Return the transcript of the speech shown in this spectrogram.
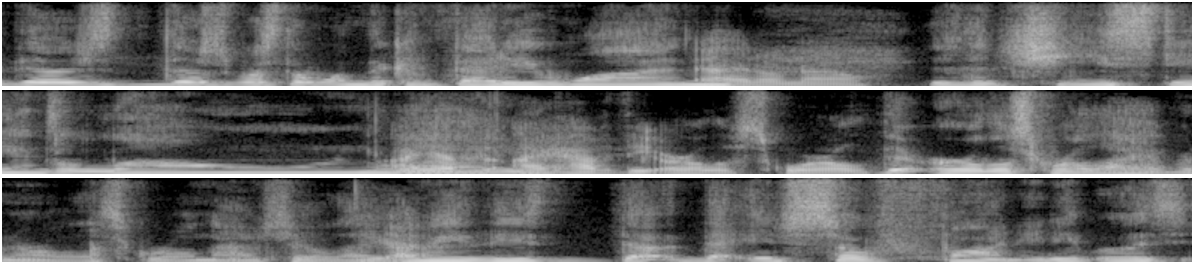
there's there's what's the one, the confetti one. I don't know. There's the cheese stands alone. I have I have the Earl of Squirrel. the Earl of Squirrel. I have an Earl of Squirrel now too. Like I mean, these the, the, it's so fun, and it was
